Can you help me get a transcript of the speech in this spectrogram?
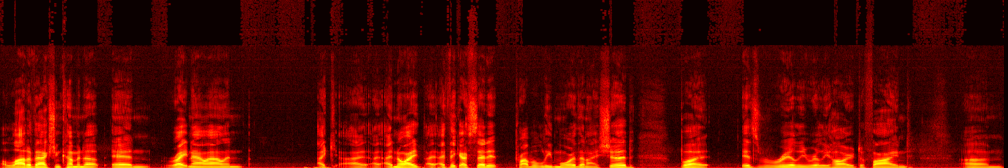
a lot of action coming up. And right now, Alan, I I, I know I I think I've said it probably more than I should, but it's really really hard to find. Um,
